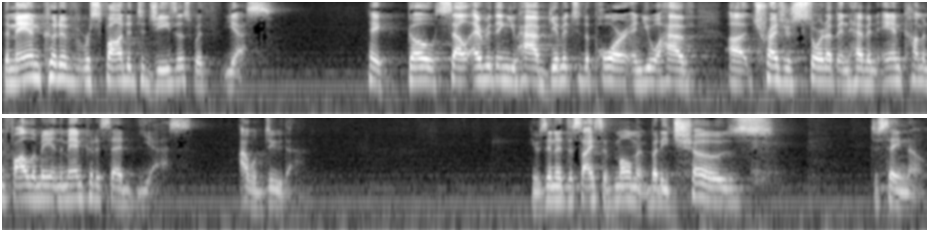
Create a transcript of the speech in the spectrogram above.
The man could have responded to Jesus with yes. Hey, go sell everything you have, give it to the poor, and you will have uh, treasures stored up in heaven and come and follow me? And the man could have said, Yes, I will do that. He was in a decisive moment, but he chose to say no.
